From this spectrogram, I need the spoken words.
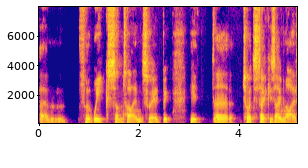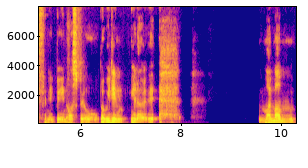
um, for weeks sometimes. Where he'd, be, he'd uh, tried to take his own life and he'd be in hospital. But we didn't, you know, it, my mum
